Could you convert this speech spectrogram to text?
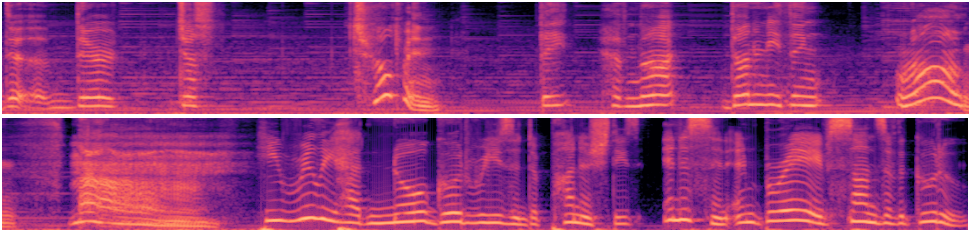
They're just children. They have not done anything wrong. He really had no good reason to punish these innocent and brave sons of the Guru,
